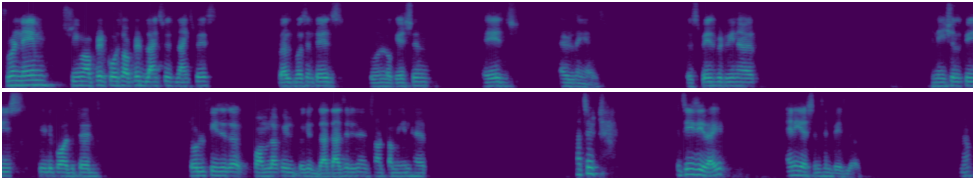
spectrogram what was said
student name, stream opted, course opted, blank space, blank space, 12 percentage, student location, age, everything else. The space between her, initial fees, fee deposited, total fees is a formula field because that, that's the reason it's not coming in here. That's it. It's easy, right? Any questions in page layout? No?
